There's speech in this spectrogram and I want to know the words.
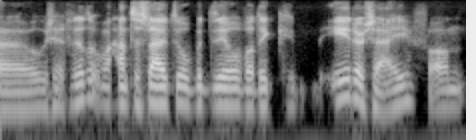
uh, hoe zeg je dat? Om aan te sluiten op het deel wat ik eerder zei. Van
